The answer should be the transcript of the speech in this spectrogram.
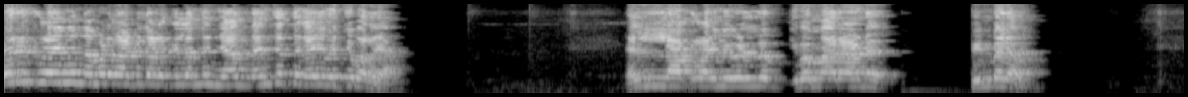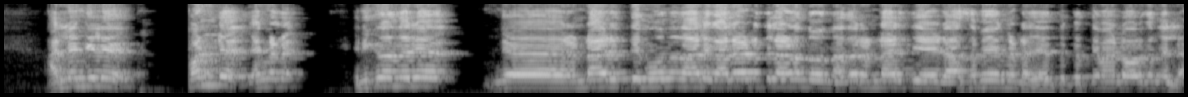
ഒരു ക്രൈമും നമ്മുടെ നാട്ടിൽ നടക്കില്ലെന്ന് ഞാൻ നെഞ്ചത്ത് കൈവച്ച് പറയാം. എല്ലാ ക്രൈമുകളിലും ഇവന്മാരാണ് പിൻബലം. അല്ലെങ്കിൽ പണ്ട് ഞങ്ങളുടെ എനിക്ക് തോന്നുന്നൊരു ഏഹ്, രണ്ടായിരത്തി മൂന്ന് നാല് കാലഘട്ടത്തിലാണെന്ന് തോന്നുന്നു. അത് രണ്ടായിരത്തി ഏഴ് ആ സമയം കണ്ട ഞാൻ കൃത്യമായിട്ട് ഓർക്കുന്നില്ല.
